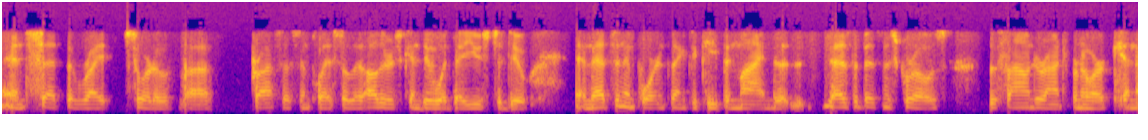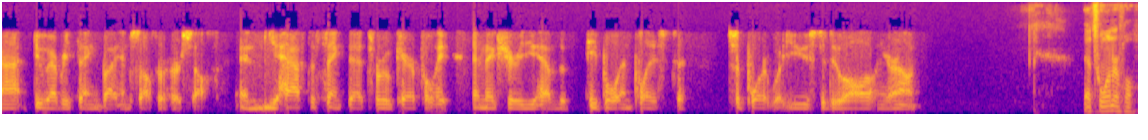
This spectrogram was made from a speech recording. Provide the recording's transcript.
and set the right sort of uh, process in place so that others can do what they used to do. And that's an important thing to keep in mind. As the business grows, the founder entrepreneur cannot do everything by himself or herself. And you have to think that through carefully and make sure you have the people in place to support what you used to do all on your own. That's wonderful.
